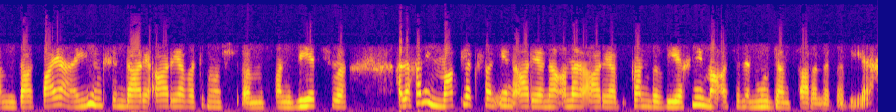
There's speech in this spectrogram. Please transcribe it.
Um daar's baie heininge in daardie area wat ons um van weet so. Hulle gaan nie maklik van een area na 'n ander area kan beweeg nie, maar as hulle moet dan sal hulle beweeg.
